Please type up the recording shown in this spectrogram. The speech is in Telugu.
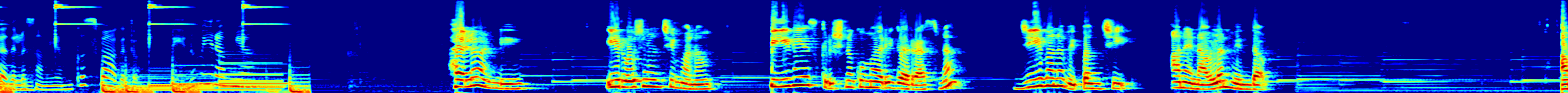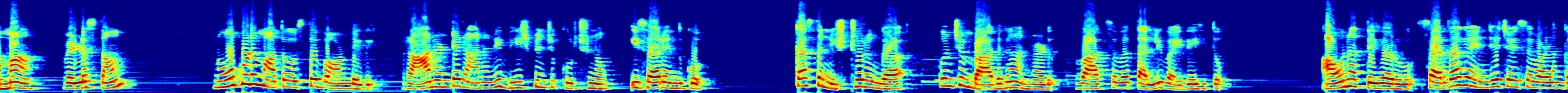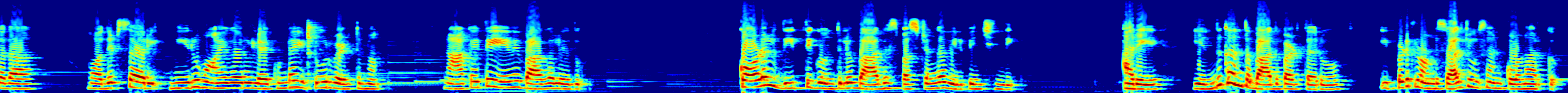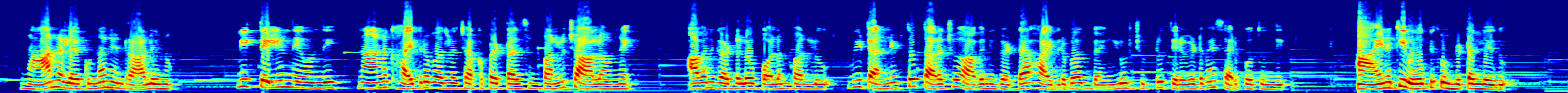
కథల సమయంకు స్వాగతం. నేను మీ రమ్య. హలో అండి. ఈ రోజు నుంచి మనం పివిఎస్ కృష్ణకుమారి గారు రాసిన జీవన విపంచి అనే నవలను విందాం. అమ్మా వెళ్ళొస్తాం? నువ్వు కూడా మాతో వస్తే బాగుండేది. రానంటే రానని భీష్మించు కూర్చున్నావు. ఈసారి ఎందుకో? కాస్త నిష్ఠూరంగా కొంచెం బాధగా అన్నాడు వాత్సవ తల్లి వైదేహితో. అవును అత్తయ్యగారు సరదాగా ఎంజాయ్ చేసేవాళ్ళం కదా. మొదటిసారి మీరు మాయగారు లేకుండా ఈ టూర్ వెళ్తున్నాం. నాకైతే ఏమీ బాగలేదు. కోడలు దీప్తి గొంతులో బాధ స్పష్టంగా వినిపించింది. అరే ఎందుకంత బాధపడతారు? ఇప్పటికి రెండుసార్లు చూశాను కోణార్క్. నాన్న లేకుండా నేను రాలేను. మీకు తెలియందేముంది? నాన్నకు హైదరాబాద్లో చక్క పెట్టాల్సిన పనులు చాలా ఉన్నాయి. ఆవనిగడ్డలో పొలం పనులు వీటన్నిటితో తరచూ ఆవనిగడ్డ హైదరాబాద్ బెంగళూరు చుట్టూ తిరగటమే సరిపోతుంది. ఆయనకి ఓపిక ఉండటం లేదు.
